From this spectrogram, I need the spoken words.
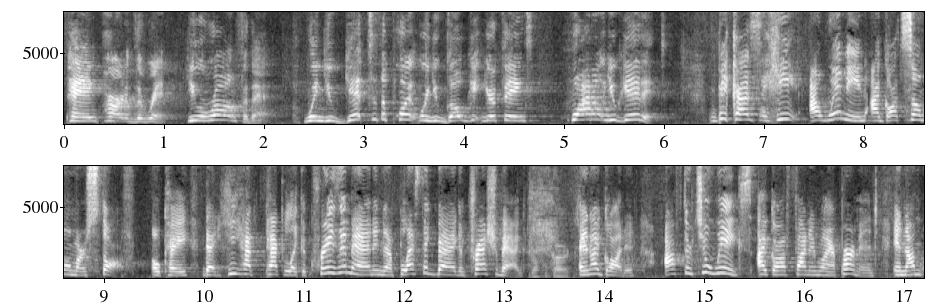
paying part of the rent. You were wrong for that. When you get to the point where you go get your things, why don't you get it? Because he, I went in, I got some of my stuff, okay, that he had packed like a crazy man in a plastic bag, a trash bag. And I got it. After two weeks, I got found in my apartment and I'm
